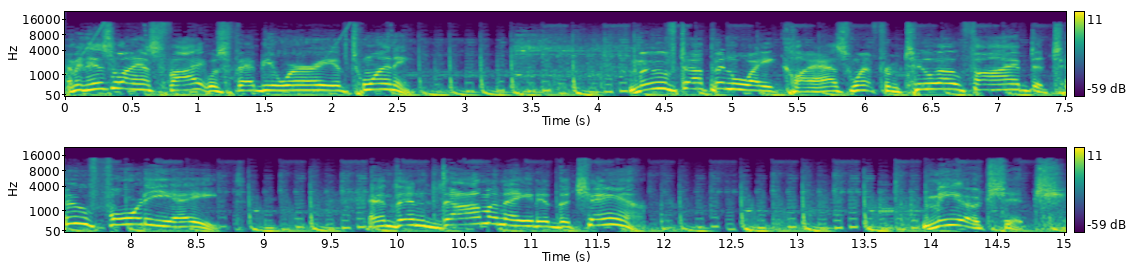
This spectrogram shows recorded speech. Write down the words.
I mean, his last fight was February of 20. Moved up in weight class, went from 205 to 248, and then dominated the champ. Miocic.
